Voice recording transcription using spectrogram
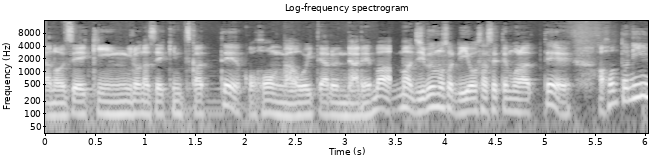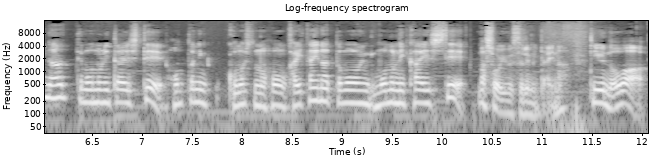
あの税金、いろんな税金使ってこう本が置いてあるんであれば、まあ自分もそれ利用させてもらって、あ、本当にいいなってものに対して、本当にこの人の本を買いたいなって思うものに対して、まあ所有するみたいなっていうのは、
